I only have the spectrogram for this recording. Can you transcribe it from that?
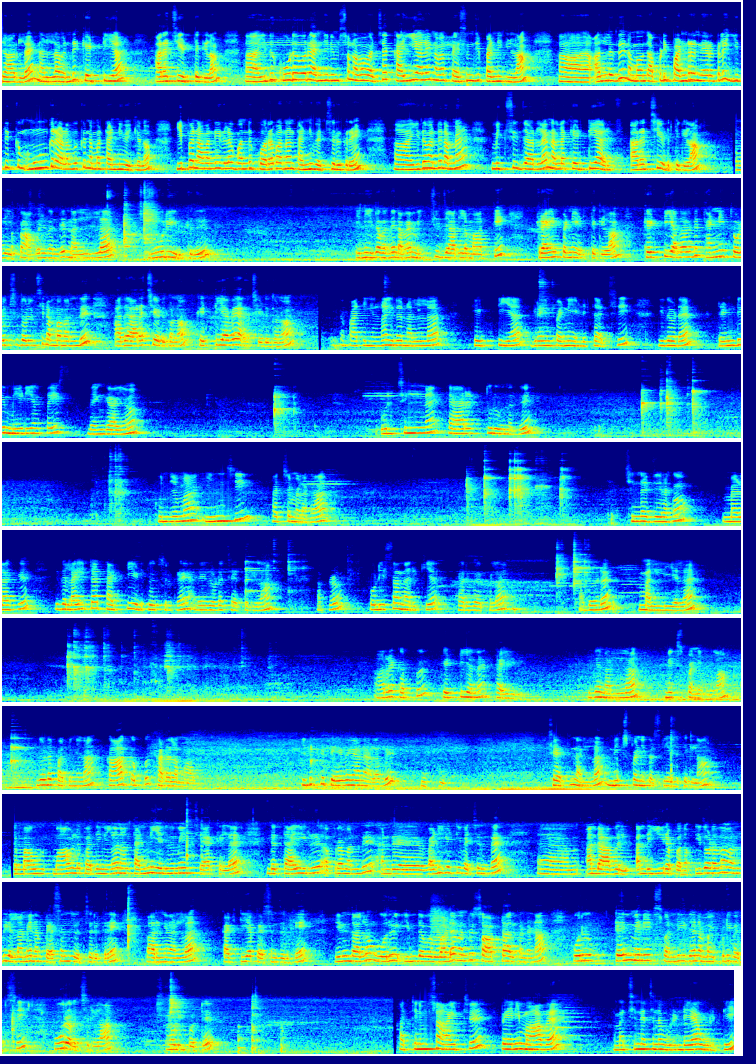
ஜாரில் நல்லா வந்து கெட்டியாக அரைச்சி எடுத்துக்கலாம். இது கூட ஒரு அஞ்சு நிமிஷம் நம்ம வச்சா கையாலே நம்ம பிசைஞ்சு பண்ணிக்கலாம். அல்லது நம்ம வந்து அப்படி பண்ணுற நேரத்தில் இதுக்கு முங்குற அளவுக்கு நம்ம தண்ணி வைக்கணும். இப்போ நான் வந்து இதில் வந்து குறைவாக தான் தண்ணி வச்சுருக்கிறேன். இதை வந்து நம்ம மிக்ஸி ஜாரில் நல்லா கெட்டியாக அரைச்சி அரைச்சி எடுத்துக்கலாம். அங்கே இப்போ அவள் வந்து நல்லா ஊறி இருக்குது. இனி இதை வந்து நம்ம மிக்ஸி ஜாரில் மாற்றி கிரைண்ட் பண்ணி எடுத்துக்கலாம். கெட்டி அதாவது தண்ணி தொளிச்சு தொளிச்சு நம்ம வந்து அதை அரைச்சி எடுக்கணும். கெட்டியாகவே அரைச்சி எடுக்கணும். இப்போ பார்த்தீங்கன்னா இதை நல்லா கெட்டியாக கிரைண்ட் பண்ணி எடுத்தாச்சு. இதோட ரெண்டு மீடியம் சைஸ் வெங்காயம் ஒரு சின்ன கேரட் துருவுனது கொஞ்சமாக இஞ்சி பச்சை மிளகாய் சின்ன ஜீரகம் மிளகு இது லைட்டாக தட்டி எடுத்து வச்சுருக்கேன் அதை இதோட சேர்த்துக்கலாம். அப்புறம் பொடிசாக நறுக்கிய கருவேப்பிலை அதோட மல்லி இலை. அரை கப்பு கெட்டியான தயிர். இதை நல்லா மிக்ஸ் பண்ணிக்கலாம். இதோட பார்த்திங்கன்னா கா கப்பு கடலை மாவு. இதுக்கு தேவையான அளவு உப்பு. சேர்த்து நல்லா மிக்ஸ் பண்ணி ஃபஸ்ட்டில் எடுத்துக்கலாம். இந்த மாவு மாவில் பார்த்தீங்கன்னா நான் தண்ணி எதுவுமே சேர்க்கல. இந்த தயிர் அப்புறம் வந்து அந்த வடிகட்டி வச்சுருந்த அந்த அவல் அந்த ஈரப்பதம். இதோட தான் வந்து எல்லாமே நான் பிசைஞ்சு வச்சுருக்கிறேன். பாருங்கள் நல்லா கட்டியாக பிசைஞ்சிருக்கேன். இருந்தாலும் ஒரு இந்த வடை வந்து சாஃப்டாக இருக்கணும்னா ஒரு டென் மினிட்ஸ் வந்து இதை நம்ம இப்படி வச்சு ஊற வச்சிடலாம். மூடி போட்டு. பத்து நிமிஷம் ஆயிடுச்சு. இப்போ இனி மாவை நம்ம சின்ன சின்ன உருண்டையாக உருட்டி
